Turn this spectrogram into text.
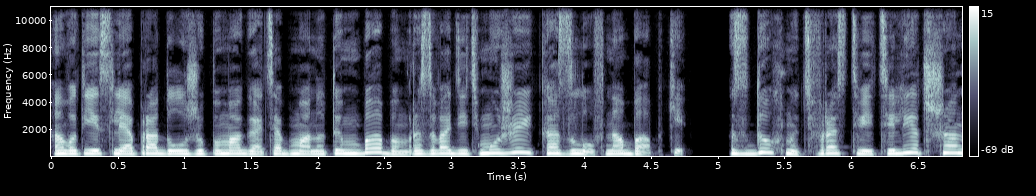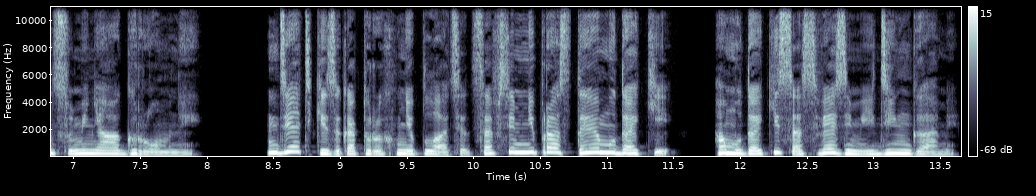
А вот если я продолжу помогать обманутым бабам разводить мужей, козлов на бабки, сдохнуть в расцвете лет шанс у меня огромный. Дядьки, за которых мне платят, совсем не простые мудаки, а мудаки со связями и деньгами.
